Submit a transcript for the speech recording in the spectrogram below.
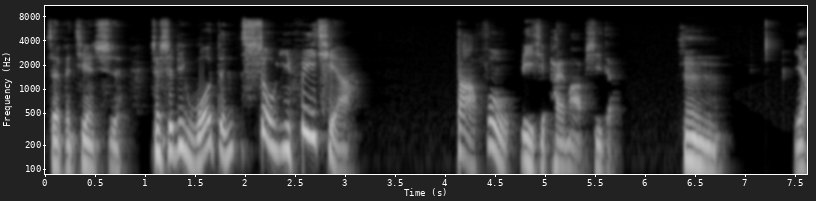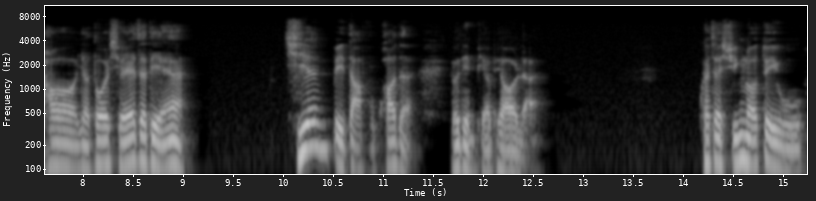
这份见识真是令我等受益匪浅啊！大副立即拍马屁的，嗯。以后要多学着点。齐恩被大副夸的有点飘飘然。快在巡逻队伍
